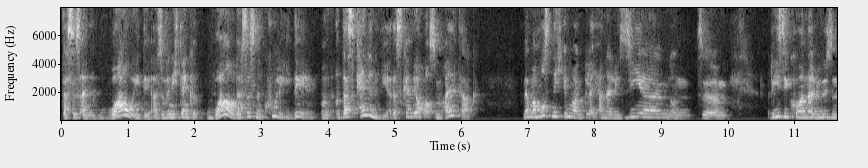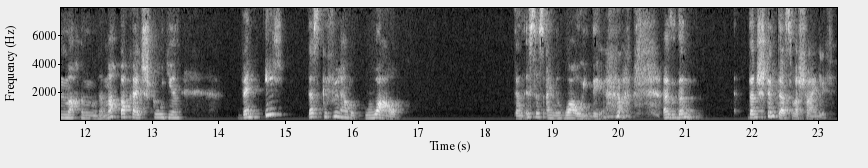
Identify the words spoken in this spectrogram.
das ist eine Wow-Idee, also wenn ich denke, wow, das ist eine coole Idee, und, und das kennen wir, das kennen wir auch aus dem Alltag ja, man muss nicht immer gleich analysieren und ähm, Risikoanalysen machen oder Machbarkeitsstudien. Wenn ich das Gefühl habe, wow, dann ist es eine Wow-Idee. Also dann, dann stimmt das wahrscheinlich.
